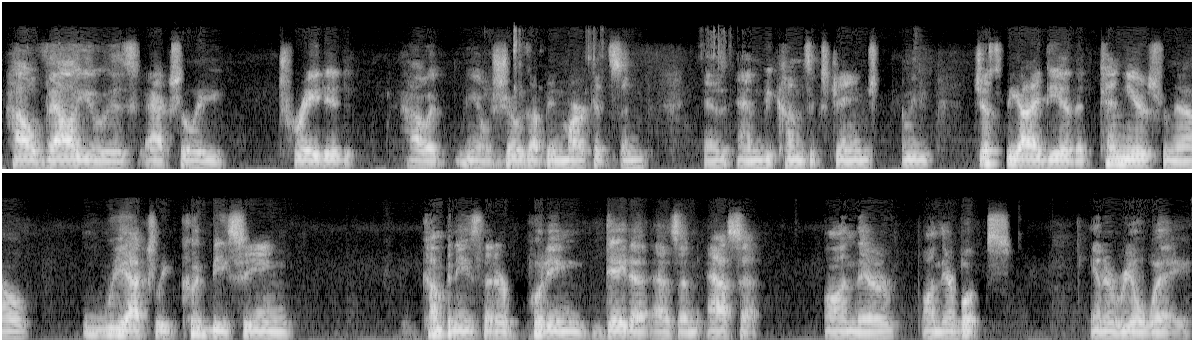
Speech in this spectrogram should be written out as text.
how value is actually traded how it you know shows up in markets and and, and becomes exchanged. I mean, just the idea that 10 years from now, we actually could be seeing companies that are putting data as an asset on their on their books in a real way.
